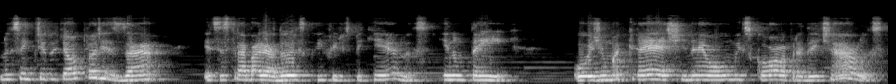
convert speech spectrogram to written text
no sentido de autorizar esses trabalhadores que têm filhos pequenos e não têm hoje uma creche, né, ou uma escola para deixá-los,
